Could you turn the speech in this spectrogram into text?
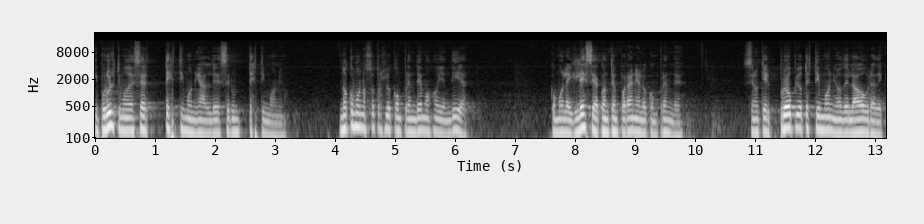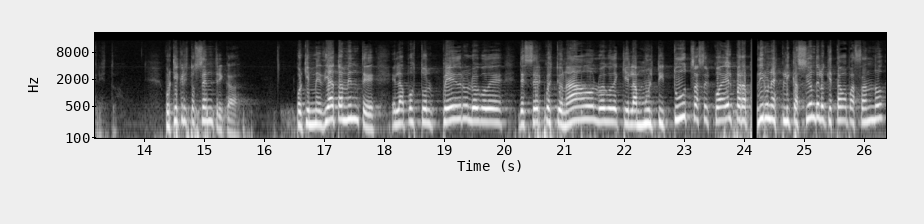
Y por último, debe ser testimonial, debe ser un testimonio. No como nosotros lo comprendemos hoy en día, como la iglesia contemporánea lo comprende, sino que el propio testimonio de la obra de Cristo. ¿Por qué cristocéntrica? Porque inmediatamente el apóstol Pedro, luego de, ser cuestionado, luego de que la multitud se acercó a él para pedir una explicación de lo que estaba pasando,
